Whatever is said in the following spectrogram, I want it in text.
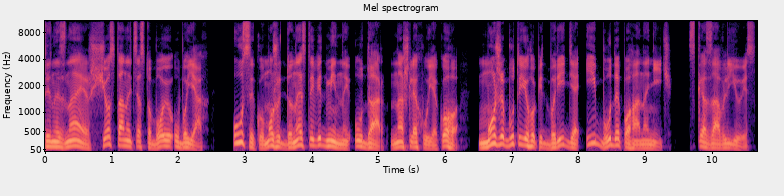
Ти не знаєш, що станеться з тобою у боях. Усику можуть донести відмінний удар, на шляху якого може бути його підборіддя і буде погана ніч, сказав Льюіс.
